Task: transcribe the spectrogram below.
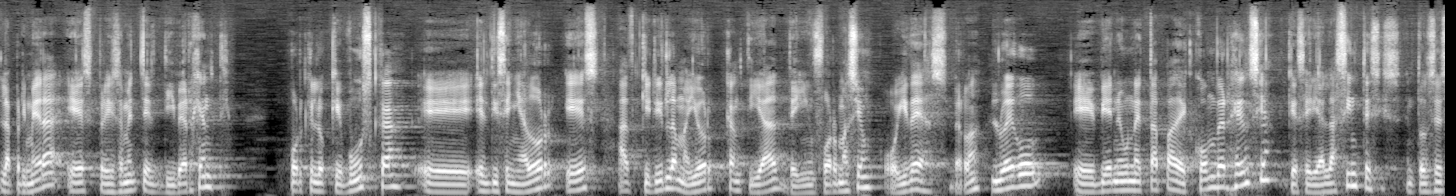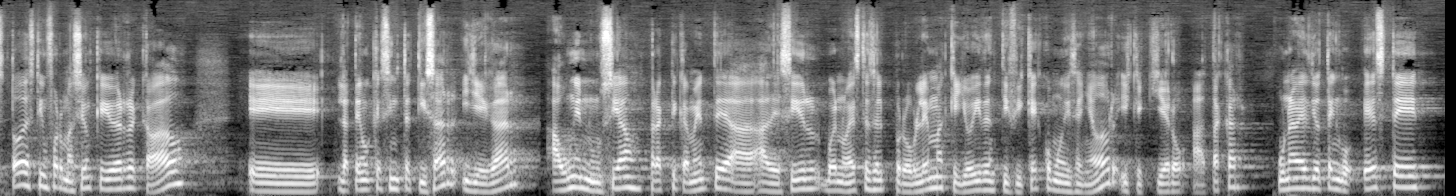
la primera es precisamente divergente porque lo que busca eh, el diseñador es adquirir la mayor cantidad de información o ideas, ¿verdad? Luego eh, viene una etapa de convergencia, que sería la síntesis. Entonces, toda esta información que yo he recabado, eh, la tengo que sintetizar y llegar a un enunciado prácticamente a, decir, bueno, este es el problema que yo identifiqué como diseñador y que quiero atacar. Una vez yo tengo este,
